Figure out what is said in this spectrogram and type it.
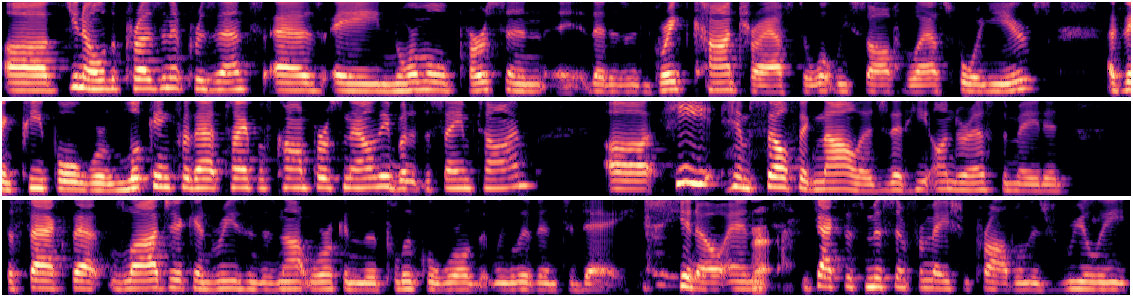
Uh, you know, the president presents as a normal person eh, that is a great contrast to what we saw for the last four years. I think people were looking for that type of calm personality, but at the same time, uh, he himself acknowledged that he underestimated the fact that logic and reason does not work in the political world that we live in today you know and right. in fact this misinformation problem is really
